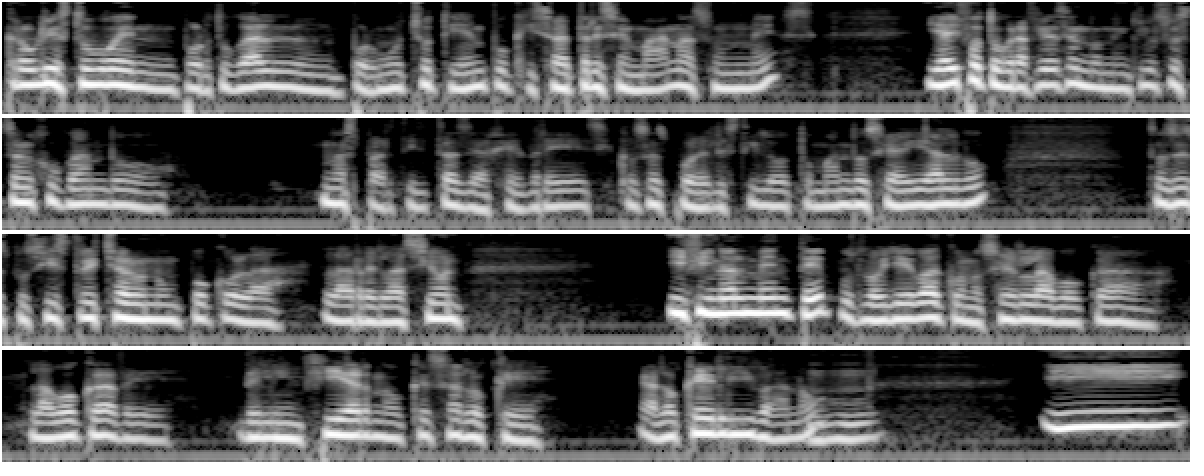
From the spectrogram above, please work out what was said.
Crowley estuvo en Portugal por mucho tiempo quizá tres semanas un mes y hay fotografías en donde incluso están jugando unas partiditas de ajedrez y cosas por el estilo, tomándose ahí algo. Entonces, pues sí estrecharon un poco la, la relación. Y finalmente, pues lo lleva a conocer la boca, la boca de, del infierno, que es a lo que a lo que él iba, ¿no? Y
